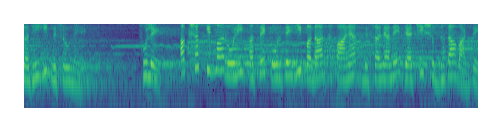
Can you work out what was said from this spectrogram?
कधीही मिसळू नये. फुले अक्षत किंवा रोळी असे कोणतेही पदार्थ पाण्यात मिसळल्याने त्याची शुद्धता वाढते.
